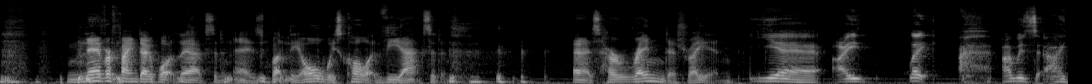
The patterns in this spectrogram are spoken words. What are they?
Never find out what the accident is, but they always call it the accident, and it's horrendous writing. Yeah, I like. I was. I.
